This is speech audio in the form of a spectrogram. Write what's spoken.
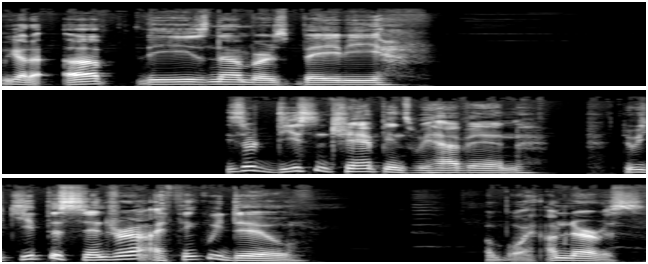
We got to up these numbers, baby. These are decent champions we have in. Do we keep the Syndra? I think we do. Oh boy, I'm nervous.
